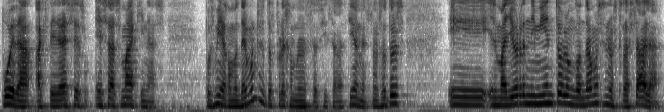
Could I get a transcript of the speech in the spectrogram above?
pueda acceder a esas máquinas pues mira, como tenemos nosotros, por ejemplo, en nuestras instalaciones, nosotros eh, el mayor rendimiento lo encontramos en nuestra sala,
